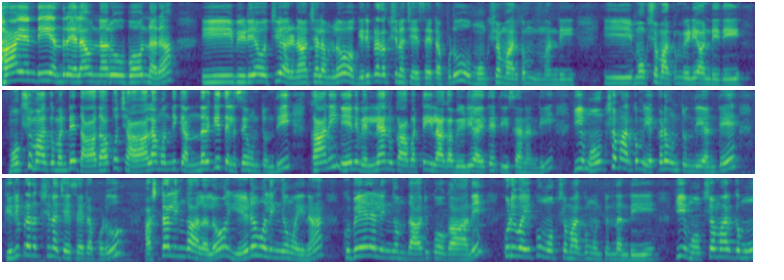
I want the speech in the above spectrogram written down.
Hi అండి అందరూ ఎలా ఉన్నారు? బాగున్నారా? ఈ వీడియో వచ్చి అరుణాచలంలో గిరి ప్రదక్షిణ చేసేటప్పుడు మోక్ష మార్గం అండి. ఈ మోక్ష మార్గం వీడియో అండి ఇది. మోక్ష మార్గం అంటే దాదాపు చాలామందికి అందరికీ తెలిసే ఉంటుంది. కానీ నేను వెళ్ళాను కాబట్టి ఇలాగ వీడియో అయితే తీశానండి. ఈ మోక్ష మార్గం ఎక్కడ ఉంటుంది అంటే గిరి ప్రదక్షిణ చేసేటప్పుడు అష్టలింగాలలో ఏడవ లింగం అయిన కుబేరలింగం దాటుకోగానే కుడివైపు మోక్ష మార్గం ఉంటుందండి. ఈ మోక్ష మార్గము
